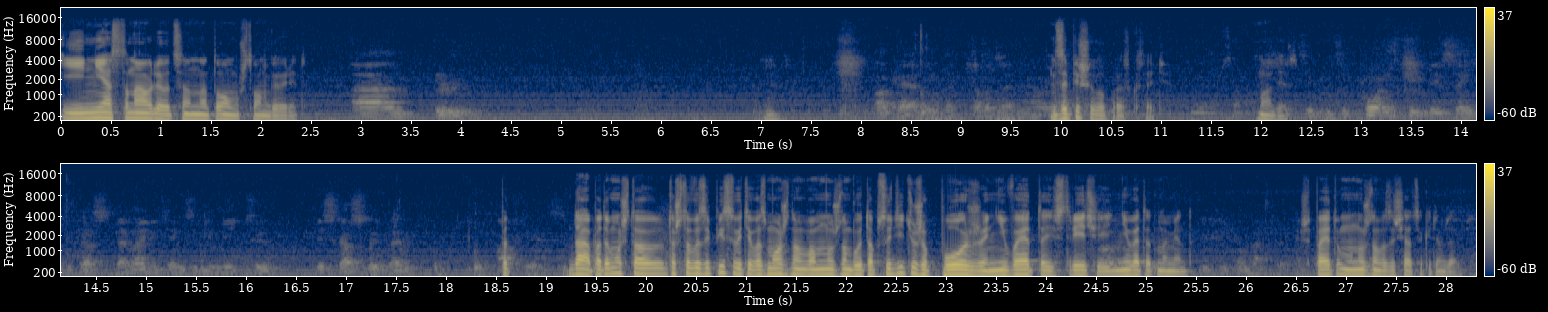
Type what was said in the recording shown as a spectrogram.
и не останавливаться на том, что он говорит. Um, okay, I think that covers that now. Запиши вопрос, кстати. Молодец. It's, it's important to keep these things because there may be things that you need to discuss with them But- afterwards. Да, потому что то, что вы записываете, возможно, вам нужно будет обсудить уже позже, не в этой встрече, не в этот момент. Поэтому нужно возвращаться к этим записям.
